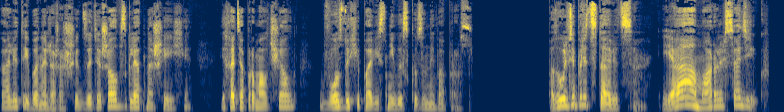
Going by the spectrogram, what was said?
Халид Ибн Аль-Рашид задержал взгляд на шейхе, и хотя промолчал, в воздухе повис невысказанный вопрос. «Позвольте представиться. Я Амар Аль-Садик.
